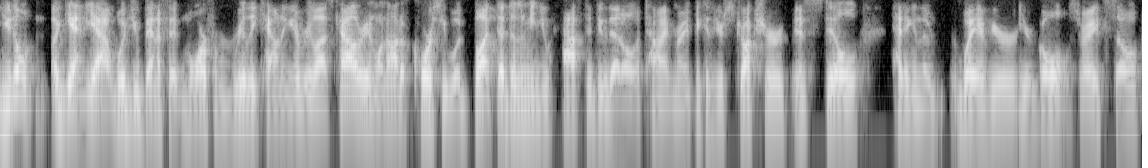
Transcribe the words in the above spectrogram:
you don't again yeah would you benefit more from really counting every last calorie and whatnot? Of course you would but that doesn't mean you have to do that all the time right? Because your structure is still heading in the way of your your goals right? So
